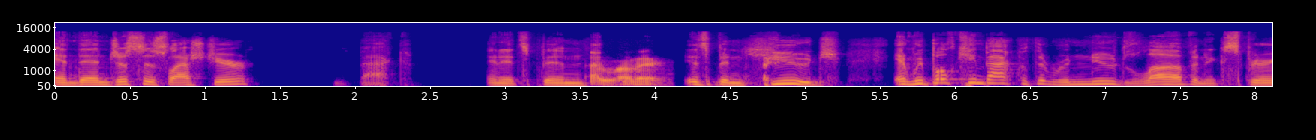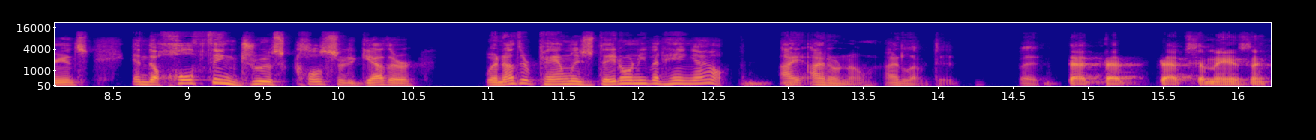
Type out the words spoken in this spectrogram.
And then just this last year, back. And it's been I love it. It's been huge. And we both came back with a renewed love and experience. And the whole thing drew us closer together when other families they don't even hang out. I I don't know. I loved it. But that that that's amazing.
